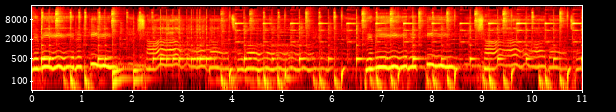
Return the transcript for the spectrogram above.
প্রেমের কি বল? প্রেমের কি স্বাদ আছে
